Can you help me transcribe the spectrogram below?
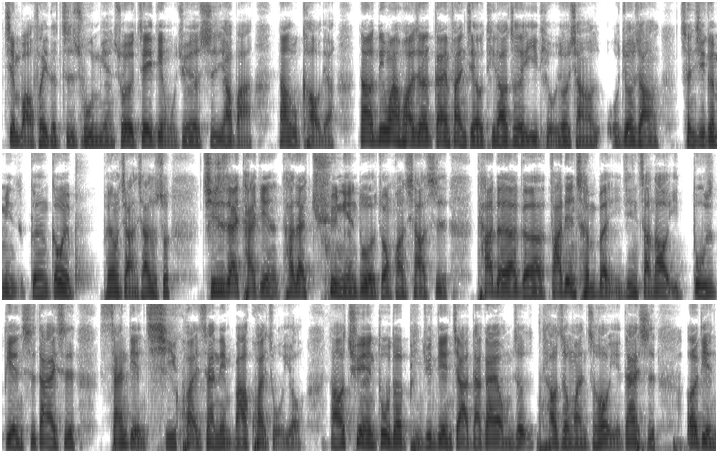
健保费的支出里面，所以这一点我觉得是要把纳入考量。那另外的话，这个刚才范姐有提到这个议题，我就想要，我就想趁机跟明跟各位朋友讲一下，就说，其实，在台电，它在去年度的状况下是它的那个发电成本已经涨到一度电是大概是三点七块、三点八块左右，然后去年度的平均电价大概我们就调整完之后，也大概是二点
